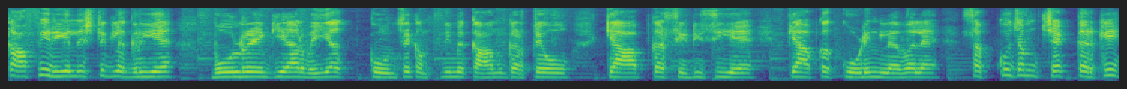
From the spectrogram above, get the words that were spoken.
काफ़ी रियलिस्टिक लग रही है। बोल रहे हैं कि यार भैया, कौन से कंपनी में काम करते हो? क्या आपका सीटीसी है? क्या आपका कोडिंग लेवल है? सब कुछ हम चेक करके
